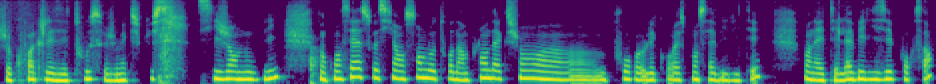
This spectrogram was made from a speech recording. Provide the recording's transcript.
Je crois que je les ai tous, je m'excuse si j'en oublie. Donc on s'est associés ensemble autour d'un plan d'action euh, pour l'éco-responsabilité. On a été labellisé pour ça,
